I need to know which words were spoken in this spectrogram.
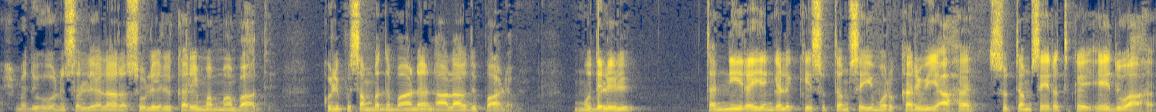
அஹ்மதுஹு நுசல்லி அலா ரசூலில் கரீம் அம்மாபாத் குளிப்பு சம்பந்தமான நாலாவது பாடம். முதலில் தண்ணீரை எங்களுக்கு சுத்தம் செய்யும் ஒரு கருவியாக சுத்தம் செய்கிறதுக்கு ஏதுவாக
